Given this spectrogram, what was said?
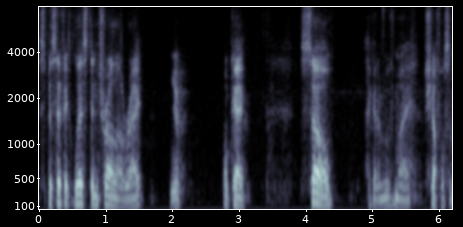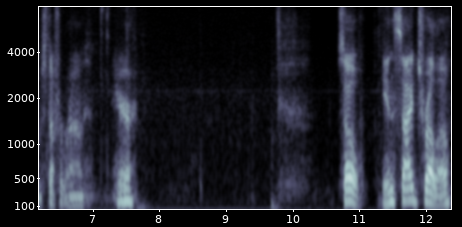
specific list in Trello, right? Yep. Okay. So I got to move my shuffle some stuff around here. So inside Trello.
